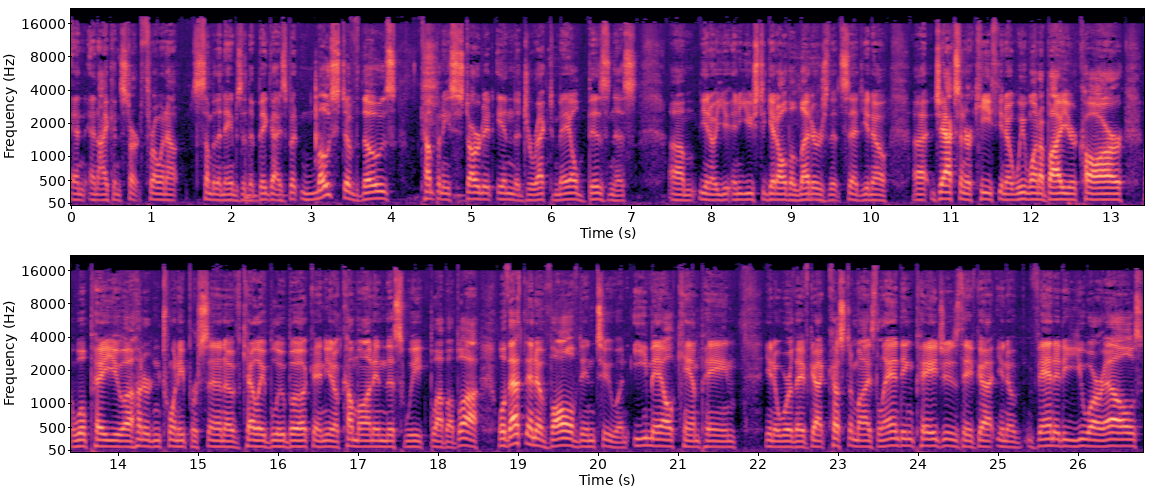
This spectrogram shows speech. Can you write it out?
and and I can start throwing out some of the names of the big guys. But most of those companies started in the direct mail business. Um, you know, you, and you used to get all the letters that said, you know, uh, Jackson or Keith, you know, we want to buy your car. We'll pay you 120% of Kelley Blue Book and, you know, come on in this week, blah, blah, blah. Well, that then evolved into an email campaign, you know, where they've got customized landing pages, they've got, you know, vanity URLs,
